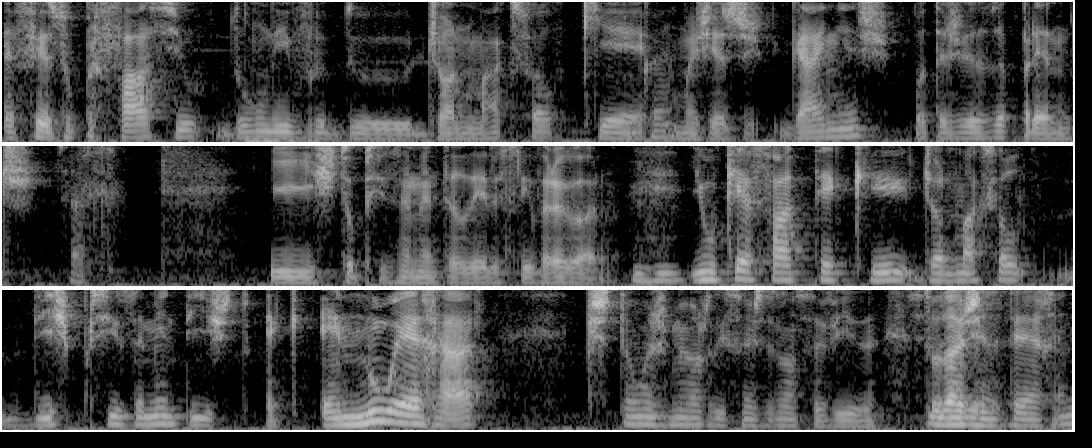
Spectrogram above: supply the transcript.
eh, fez o prefácio de um livro do John Maxwell que é. Umas vezes ganhas, outras vezes aprendes. Certo. E estou precisamente a ler esse livro agora. Uhum. E o que é facto é que John Maxwell diz precisamente isto: é que é no errar que estão as maiores lições da nossa vida. Sem Toda dúvida, a gente erra.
